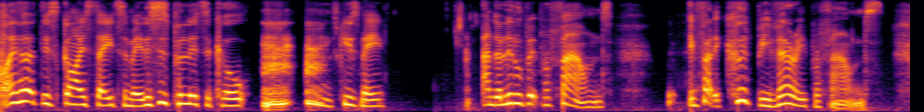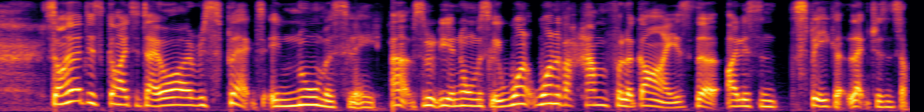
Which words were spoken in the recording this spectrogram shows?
I heard this guy say to me, this is political, excuse me, and a little bit profound. In fact, it could be very profound. So I heard this guy today, who I respect enormously, absolutely enormously. One one of a handful of guys that I listen speak at lectures and stuff.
